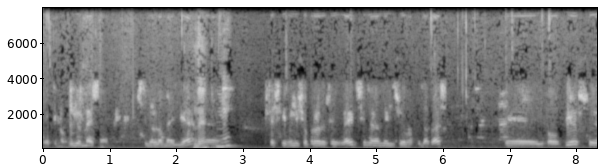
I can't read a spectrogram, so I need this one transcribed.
στο κοινοβούλιο μέσα στην Ολομέλεια. Ναι. Ε, Ναι. Χθες είχε μιλήσει ο πρόεδρος του Ισραήλ, σήμερα μίλησε ο Μαχούντα Μπάς, ε, ο οποίος ε,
